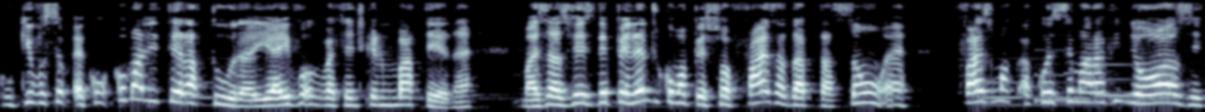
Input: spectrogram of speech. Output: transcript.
o que você, é como a literatura, e aí vai ter gente querendo me bater, né? Mas às vezes, dependendo de como a pessoa faz a adaptação, é, faz uma, a coisa ser maravilhosa e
